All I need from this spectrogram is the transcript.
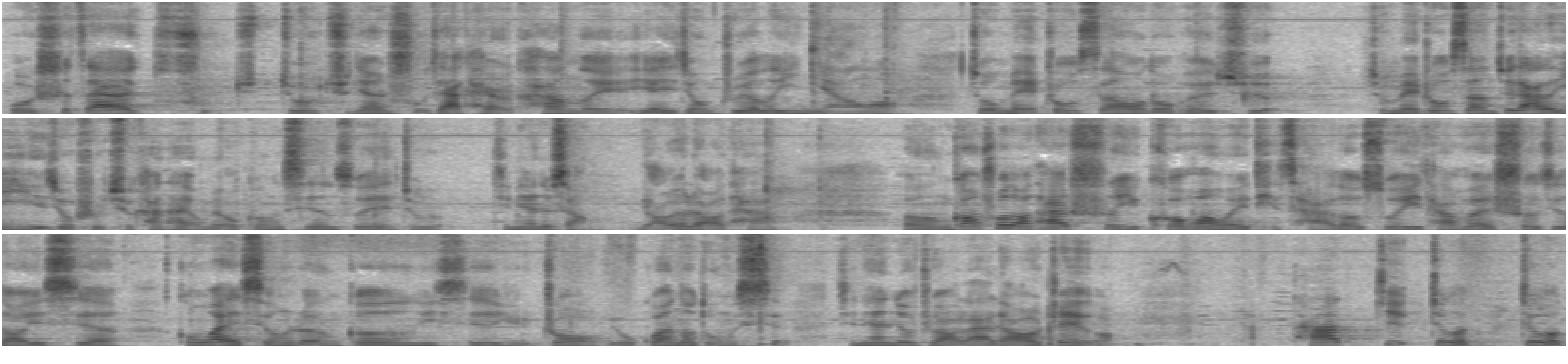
我是在暑，就是去年暑假开始看的，也也已经追了一年了。就每周三我都会去，就每周三最大的意义就是去看它有没有更新，所以就是今天就想聊一聊它。嗯，刚说到它是以科幻为题材的，所以它会涉及到一些跟外星人、跟一些宇宙有关的东西。今天就主要来聊聊这个。它这这个这个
